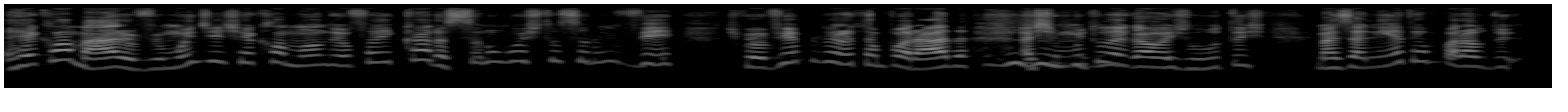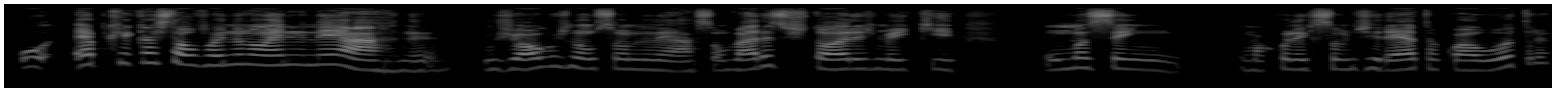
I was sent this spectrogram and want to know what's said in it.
reclamaram, eu vi um monte de gente reclamando e eu falei: "Cara, se você não gostou, você não vê". Tipo, eu vi a primeira temporada, achei muito legal as lutas, mas a linha temporal do o é porque Castlevania não é linear, né, os jogos não são linear, são várias histórias meio que uma sem uma conexão direta com a outra,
